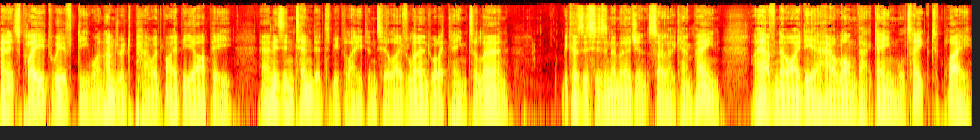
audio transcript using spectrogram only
and it's played with D100 powered by BRP and is intended to be played until I've learned what I came to learn. Because this is an emergent solo campaign, I have no idea how long that game will take to play.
